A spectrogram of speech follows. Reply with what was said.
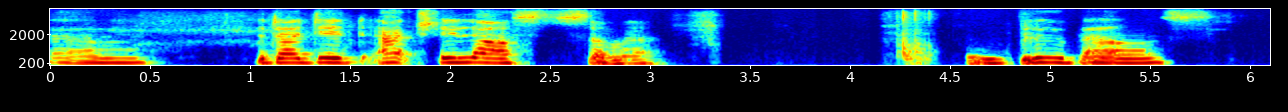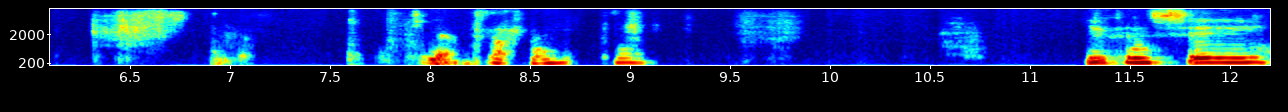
um, that I did actually last summer. And bluebells. Yeah, yeah. You can see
